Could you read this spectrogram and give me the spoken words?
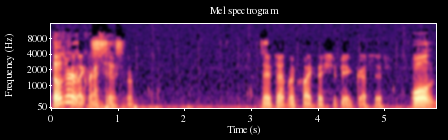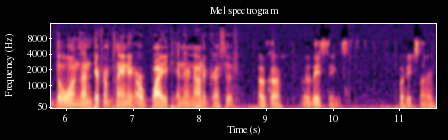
Those I've are like aggressive. six of them. They don't look like they should be aggressive. Well, the ones on different planet are white and they're not aggressive. Oh god, what are these things? Body slam.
